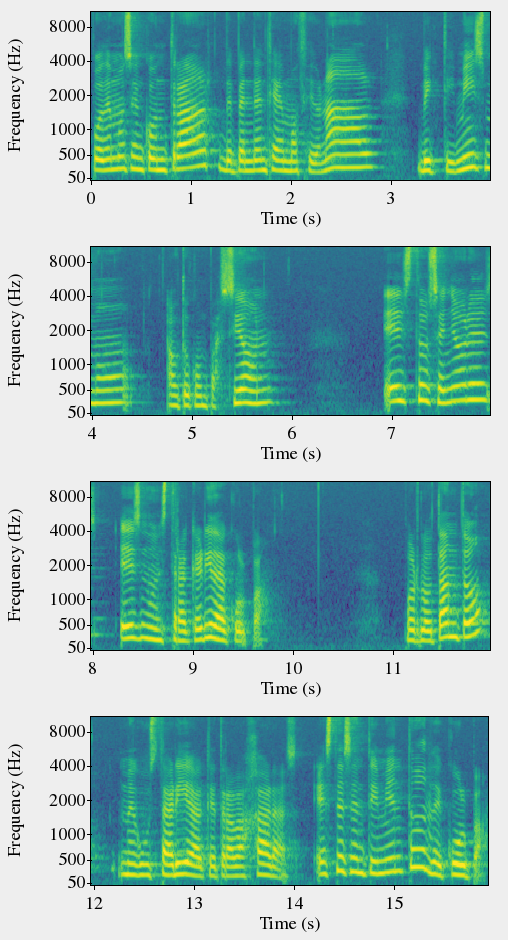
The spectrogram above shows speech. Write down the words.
podemos encontrar dependencia emocional, victimismo, autocompasión. Esto, señores, es nuestra querida culpa. Por lo tanto, me gustaría que trabajaras este sentimiento de culpa,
